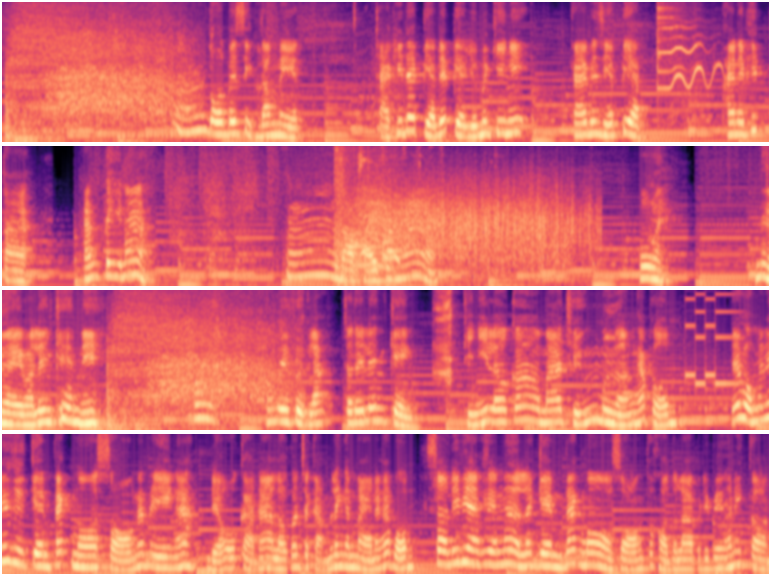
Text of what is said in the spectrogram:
โดนไปสิบดาเมจ จากที่ได้เปรียบได้เปรียบอยู่เมื่อกี้นี้ กลายเป็นเสียเปรียบ ภายในพริบตา อันตีมาอืมดาบสายฟ้าโอ้ย เหนื่อยมาเล่นเกมนี้ต้องไปฝึกละ จะได้เล่นเก่ง ทีนี้เราก็มาถึงเหมืองครับผมเดี๋ยวผมอันนี้คือเกมแพ็กมอ2นั่นเองนะ เดี๋ยวโอกาสหน้าเราก็จะกลับมาเล่นกันใหม่นะครับผมสวัสดีพี่แอมเกมเมอร์และเกมแบ็กมอ2ต้องขอตัวลาไปดีเพียงเท่านี้ก่อน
